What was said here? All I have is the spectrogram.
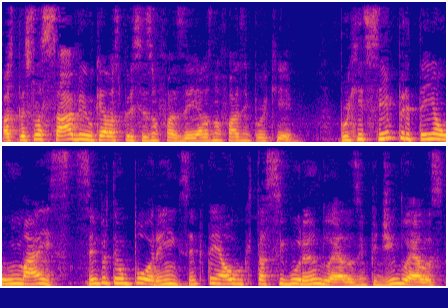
As pessoas sabem o que elas precisam fazer e elas não fazem por quê? Porque sempre tem um mais, sempre tem um porém, sempre tem algo que está segurando elas, impedindo elas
